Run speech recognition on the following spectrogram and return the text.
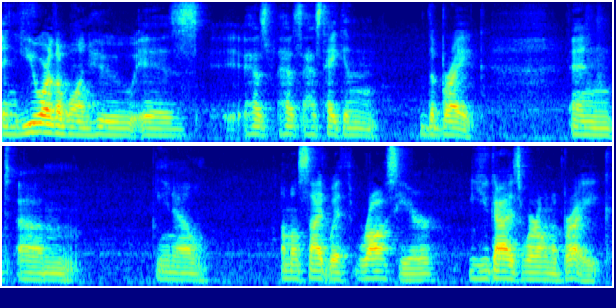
and you are the one who is has has has taken the break and um you know I'm gonna side with Ross here you guys were on a break,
